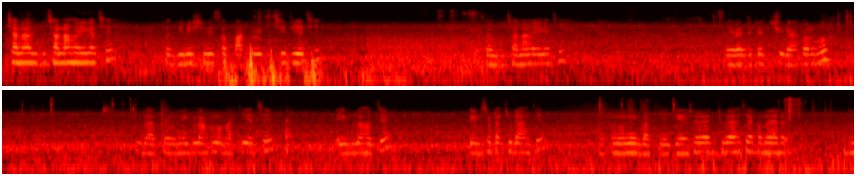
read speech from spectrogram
বিছানা বিছানা হয়ে গেছে। সব জিনিস জিনিস সব পাঠ করে গুছিয়ে দিয়েছি। সব বিছানা হয়ে গেছে। এবার দুটো চূড়া করব। চূড়া তো অনেকগুলো এখনও বাকি আছে। এইগুলো হচ্ছে দেড়শোটা চূড়া আছে। এখন অনেক বাকি দেড়শোটা চূড়া আছে, এখন আর দু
